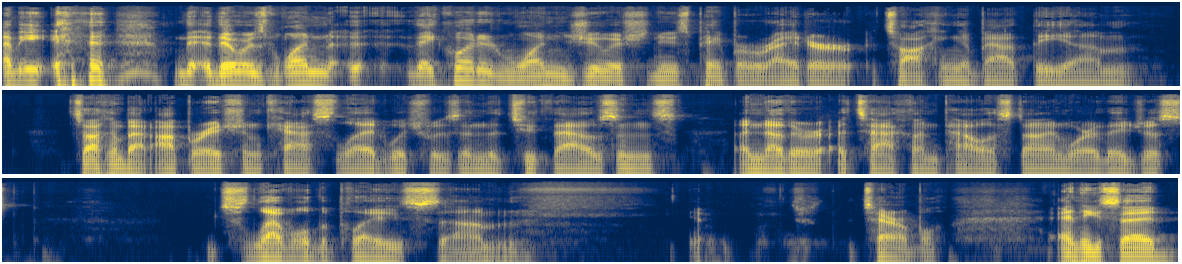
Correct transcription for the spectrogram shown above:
I mean, there was one. They quoted one Jewish newspaper writer talking about the um, talking about Operation Cast Lead, which was in the 2000s, another attack on Palestine where they just just leveled the place. Um, you know, terrible. And he said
